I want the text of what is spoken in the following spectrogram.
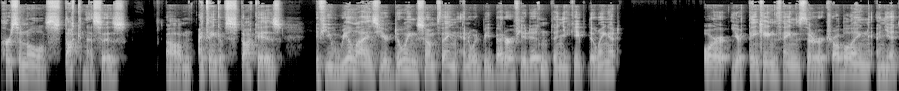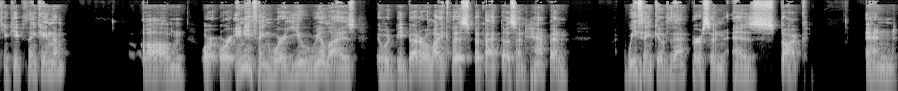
personal stucknesses. Um, I think of stuck as if you realize you're doing something and it would be better if you didn't, then you keep doing it. Or you're thinking things that are troubling and yet you keep thinking them. Um, or, or anything where you realize it would be better like this, but that doesn't happen, we think of that person as stuck. And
